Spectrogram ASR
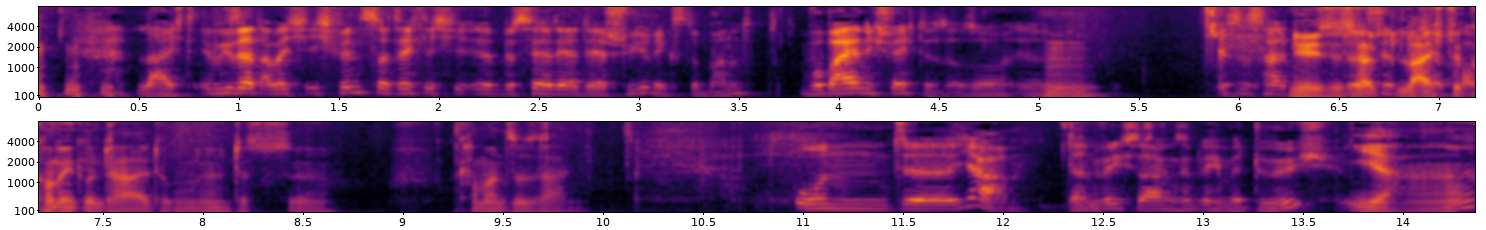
leicht. Wie gesagt, aber ich, ich finde es tatsächlich äh, bisher der, der schwierigste Band. Wobei er nicht schlecht ist. Also äh, ist es halt. Mhm. Nee, es ist halt leichte Comic. Comic-Unterhaltung, ne? das äh, kann man so sagen. Und äh, ja, dann würde ich sagen, sind wir hiermit durch. Ja,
